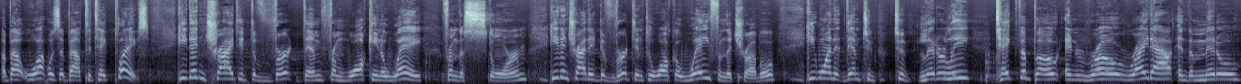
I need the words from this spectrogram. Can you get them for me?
about what was about to take place. He didn't try to divert them from walking away from the storm. He didn't try to divert them to walk away from the trouble. He wanted them to, to literally take the boat and row right out in the middle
